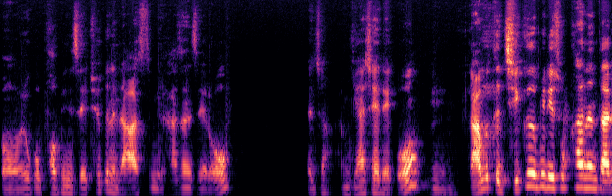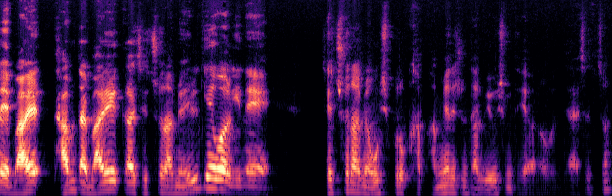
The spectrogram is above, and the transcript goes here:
어, 요거 법인세 최근에 나왔습니다. 가산세로. 그죠? 함께 하셔야 되고. 음. 아무튼 지급일이 속하는 달에 말, 다음 달 말일까지 제출하면 1개월 이내 제출하면 50% 가- 감면해 준다고 외우시면 돼요. 여러분들. 아셨죠?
